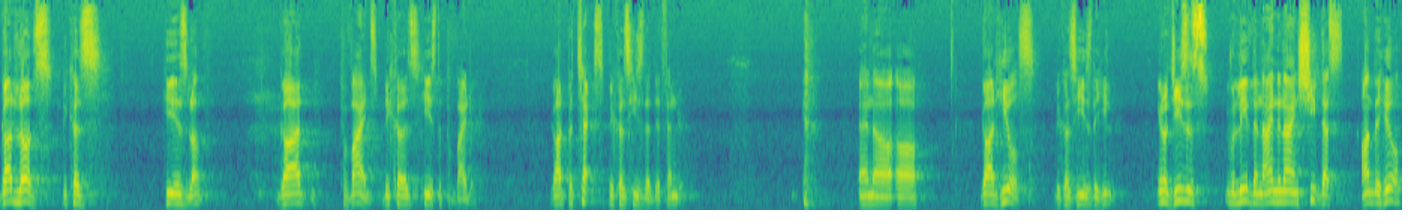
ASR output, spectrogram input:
God loves because he is love. God provides because he is the provider. God protects because he's the defender. And uh, uh, God heals because He is the healer. You know, Jesus would leave the 99 sheep that's on the hill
